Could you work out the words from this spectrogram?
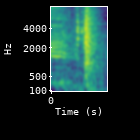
Bye.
